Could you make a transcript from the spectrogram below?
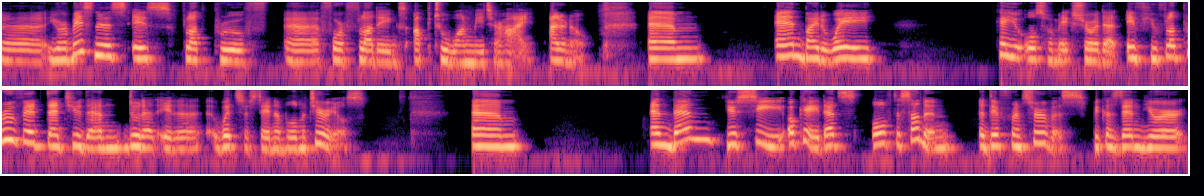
uh, your business is flood proof uh, for floodings up to one meter high. I don't know. Um, and by the way, can you also make sure that if you flood proof it, that you then do that in a, with sustainable materials? Um, and then you see, okay, that's all of a sudden a different service because then you're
